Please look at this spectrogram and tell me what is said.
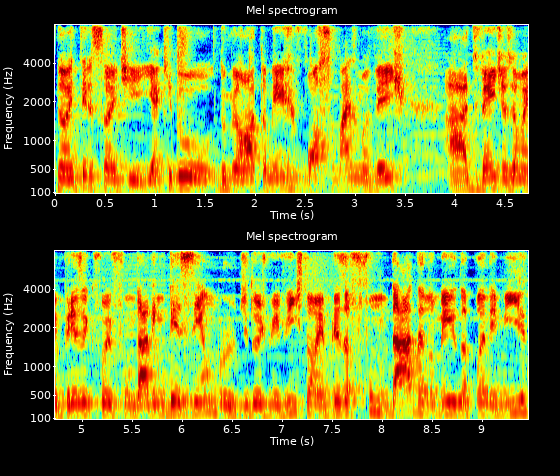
Não, é interessante. E aqui do, do meu lado também reforço mais uma vez a Adventures é uma empresa que foi fundada em dezembro de 2020, então é uma empresa fundada no meio da pandemia.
